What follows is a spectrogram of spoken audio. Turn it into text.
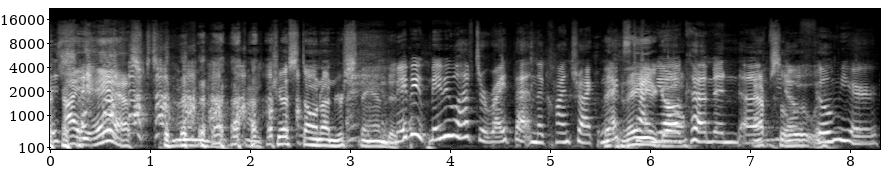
wish. I asked. I just don't understand it. Maybe maybe we'll have to write that in the contract next there time you all come and um, Absolutely. You know, film here.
